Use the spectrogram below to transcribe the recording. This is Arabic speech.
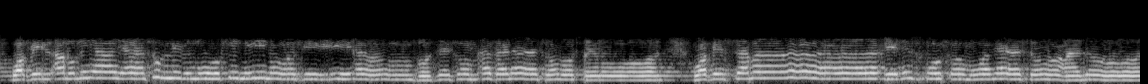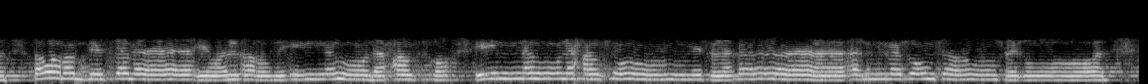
وفي الأرض آيات للموكلين وفي أنفسكم أفلا تبصرون وفي السماء رزقكم وما توعدون فورب السماء والأرض إنه لحق إنه لحق مثل ما أنكم تنفقون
